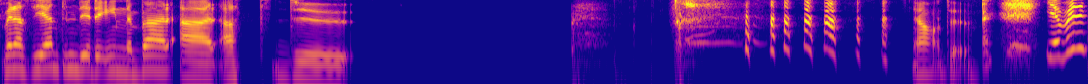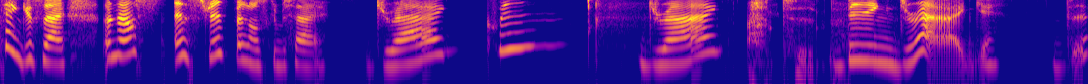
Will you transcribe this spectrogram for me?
Men alltså egentligen det det innebär är att du Ja du. jag började tänka så här, undrar om en straight person skulle bli så här, drag queen? Drag? Ah, typ. Being drag? D-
